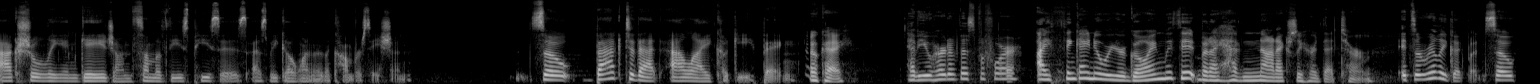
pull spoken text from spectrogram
actually engage on some of these pieces as we go on in the conversation. So, back to that ally cookie thing. Okay. Have you heard of this before? I think I know where you're going with it, but I have not actually heard that term. It's a really good one. So,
